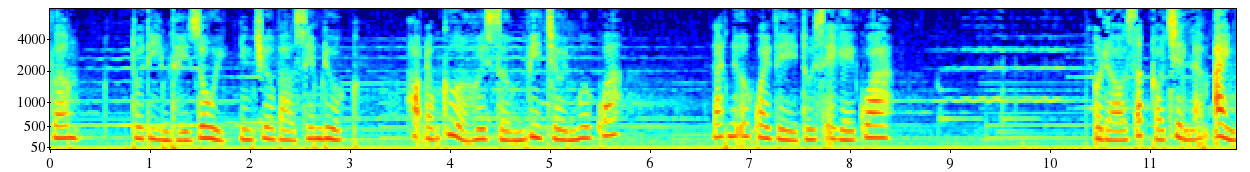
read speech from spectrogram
Vâng, tôi tìm thấy rồi nhưng chưa vào xem được. Họ đóng cửa hơi sớm vì trời mưa quá. Lát nữa quay về tôi sẽ ghé qua ở đó sắp có triển lãm ảnh.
